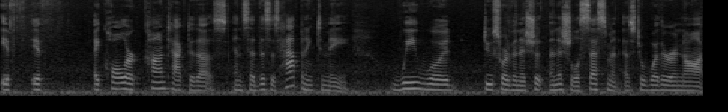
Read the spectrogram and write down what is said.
if, if a caller contacted us and said, this is happening to me, we would do sort of an initial, initial assessment as to whether or not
